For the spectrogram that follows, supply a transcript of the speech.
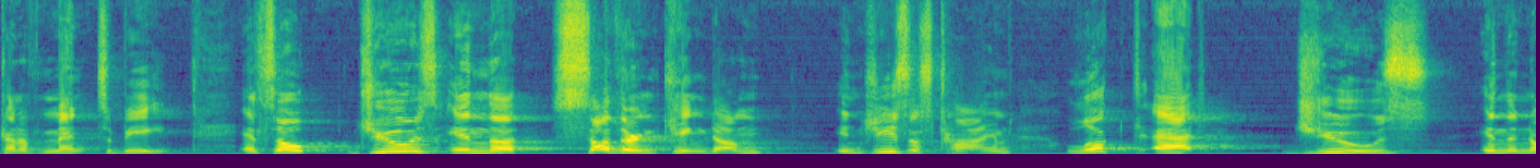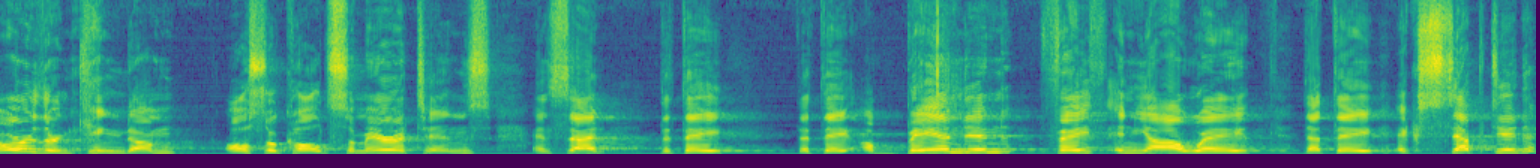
kind of meant to be. And so, Jews in the southern kingdom in Jesus' time looked at Jews in the northern kingdom, also called Samaritans, and said that they, that they abandoned faith in Yahweh, that they accepted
